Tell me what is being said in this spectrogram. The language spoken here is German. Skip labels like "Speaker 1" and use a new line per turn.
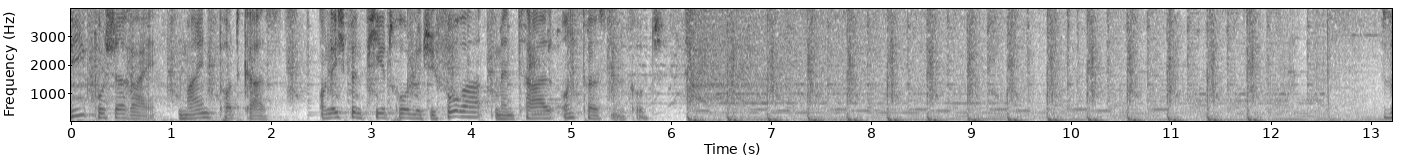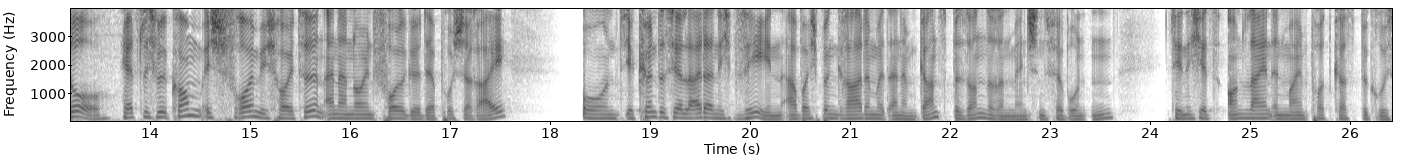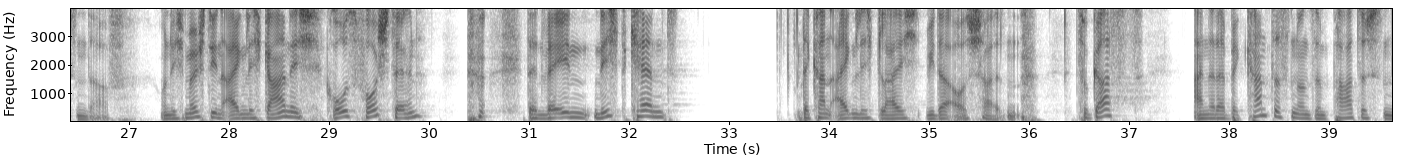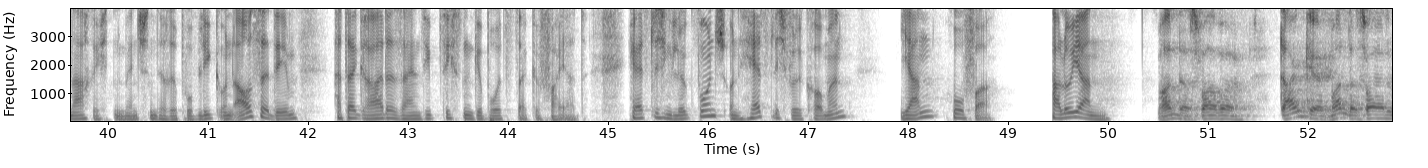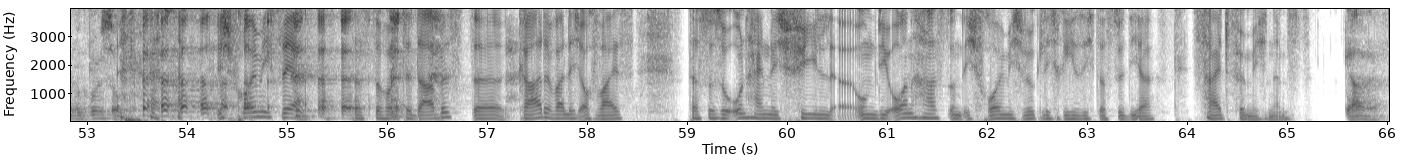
Die Puscherei, mein Podcast. Und ich bin Pietro Lucifora, Mental- und Personal Coach. So, herzlich willkommen. Ich freue mich heute in einer neuen Folge der Puscherei. Und ihr könnt es ja leider nicht sehen, aber ich bin gerade mit einem ganz besonderen Menschen verbunden, den ich jetzt online in meinem Podcast begrüßen darf. Und ich möchte ihn eigentlich gar nicht groß vorstellen, denn wer ihn nicht kennt, der kann eigentlich gleich wieder ausschalten. Zu Gast einer der bekanntesten und sympathischsten Nachrichtenmenschen der Republik und außerdem hat er gerade seinen 70. Geburtstag gefeiert. Herzlichen Glückwunsch und herzlich willkommen, Jan Hofer. Hallo Jan.
Mann, das war aber Danke, Mann, das war ja eine Begrüßung.
ich freue mich sehr, dass du heute da bist, äh, gerade weil ich auch weiß, dass du so unheimlich viel äh, um die Ohren hast und ich freue mich wirklich riesig, dass du dir Zeit für mich nimmst.
Gerne.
